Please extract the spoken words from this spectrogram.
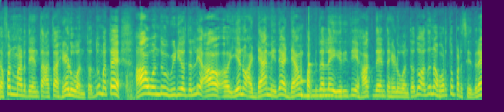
ದಫನ್ ಮಾಡಿದೆ ಅಂತ ಆತ ಹೇಳುವಂಥದ್ದು. ಮತ್ತೆ ಆ ಒಂದು ವಿಡಿಯೋದಲ್ಲಿ ಆ ಏನು ಆ ಡ್ಯಾಮ್ ಇದೆ, ಆ ಡ್ಯಾಮ್ ಪಕ್ಕದಲ್ಲೇ ಈ ರೀತಿ ಹಾಕಿದೆ ಅಂತ ಹೇಳುವಂಥದ್ದು. ಅದನ್ನ ಹೊರತುಪಡಿಸಿದ್ರೆ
